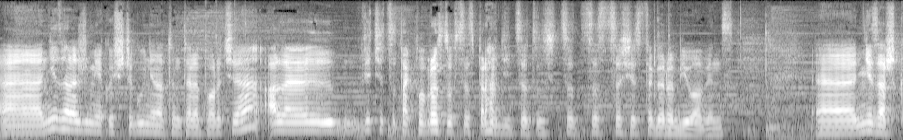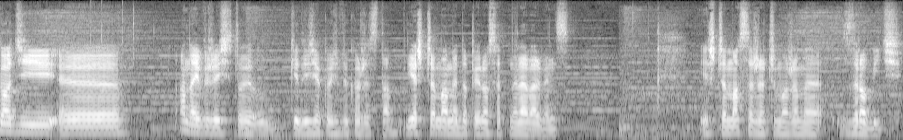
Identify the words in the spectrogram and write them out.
E, nie zależy mi jakoś szczególnie na tym teleporcie, ale wiecie co, tak po prostu chcę sprawdzić, co, co, co, co się z tego robiło, więc e, nie zaszkodzi, e, a najwyżej się to kiedyś jakoś wykorzysta. Jeszcze mamy dopiero setny level, więc jeszcze masę rzeczy możemy zrobić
